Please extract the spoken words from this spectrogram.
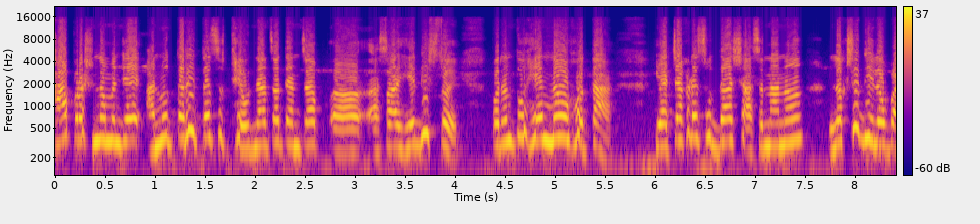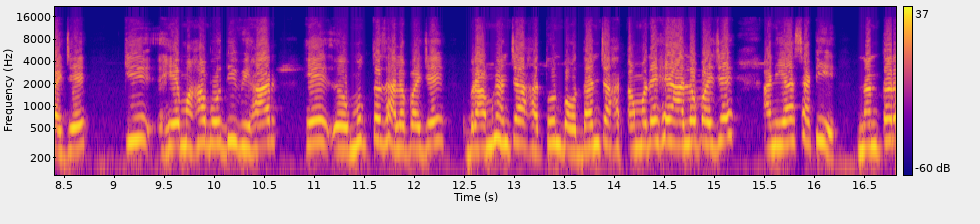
हा प्रश्न म्हणजे अनुत्तरितच ठेवण्याचा त्यांचा असा हे दिसतोय. परंतु हे न होता याच्याकडे सुद्धा शासनानं लक्ष दिलं पाहिजे. की हे महाबोधी विहार हे मुक्त झालं पाहिजे. ब्राह्मणांच्या हातून बौद्धांच्या हातामध्ये हे आलं पाहिजे. आणि यासाठी नंतर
